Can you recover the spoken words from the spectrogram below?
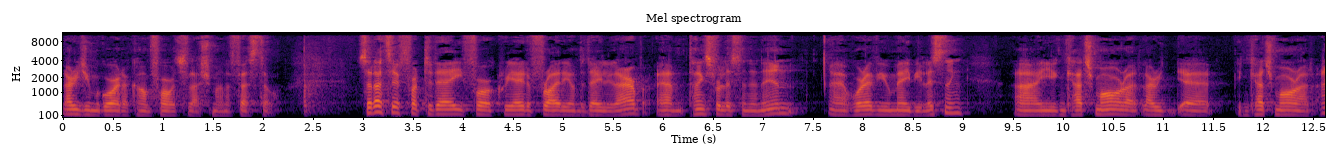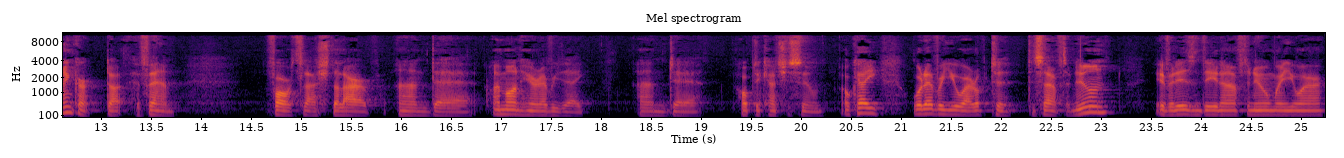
larrygmaguire.com forward slash manifesto. So that's it for today for Creative Friday on the Daily Larb. Um, thanks for listening in, uh, wherever you may be listening. Uh, you can catch more at Larry. Uh, you can catch more at anchor.fm forward slash the Larb, and uh, I'm on here every day, and uh, hope to catch you soon. Okay, whatever you are up to this afternoon, if it is indeed afternoon where you are,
